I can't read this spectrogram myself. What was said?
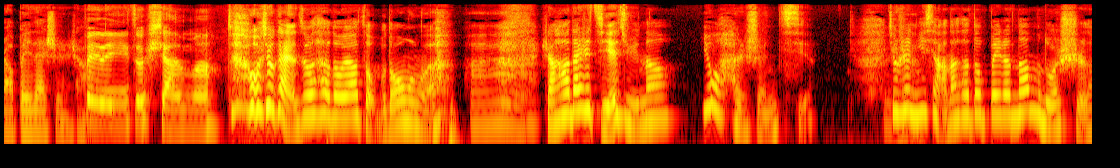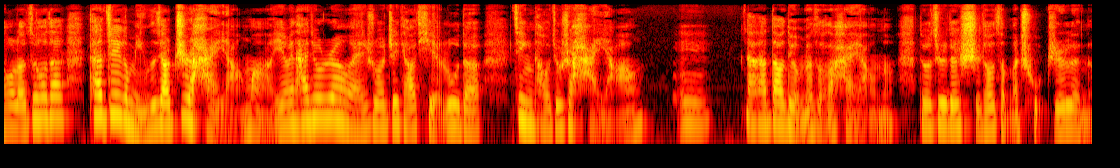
然后背在身上。背了一座山吗？对，我就感觉最后他都要走不动了。啊，然后，但是结局呢又很神奇，就是你想到他都背了那么多石头了，最后他他这个名字叫致海洋嘛，因为他就认为说这条铁路的尽头就是海洋。嗯，那他到底有没有走到海洋呢？就这堆石头怎么处置了呢？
